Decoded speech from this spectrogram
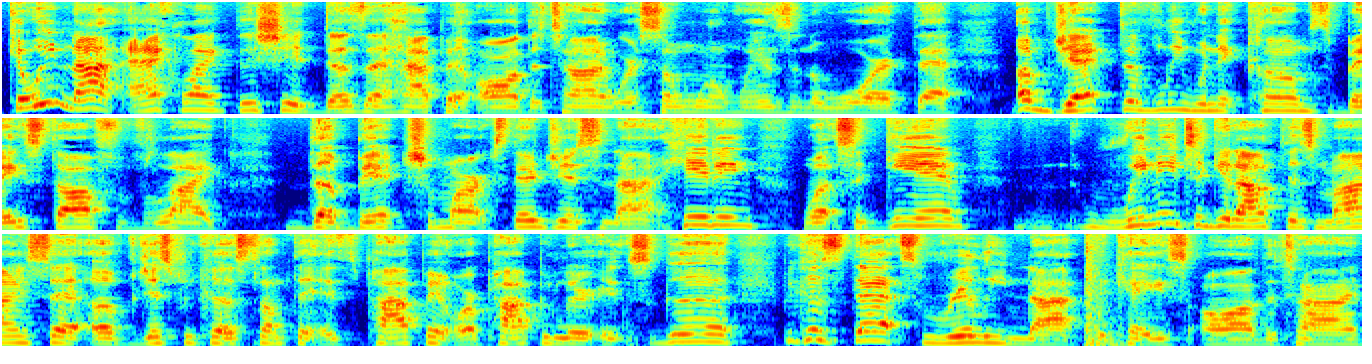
can we not act like this shit doesn't happen all the time where someone wins an award that objectively when it comes based off of like the benchmarks they're just not hitting. Once again we need to get out this mindset of just because something is popping or popular it's good because that's really not the case all the time.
